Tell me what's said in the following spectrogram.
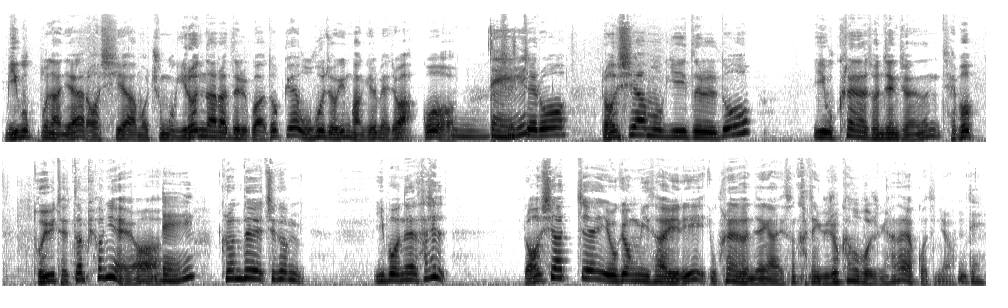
미국뿐 아니라 러시아, 뭐 중국 이런 나라들과도 꽤 우호적인 관계를 맺어왔고 네. 실제로 러시아 무기들도 이 우크라이나 전쟁 전에는 제법 도입이 됐던 편이에요. 네. 그런데 지금 이번에 사실 러시아제 요격 미사일이 우크라이나 전쟁에 있어서 가장 유력한 후보 중에 하나였거든요. 네.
